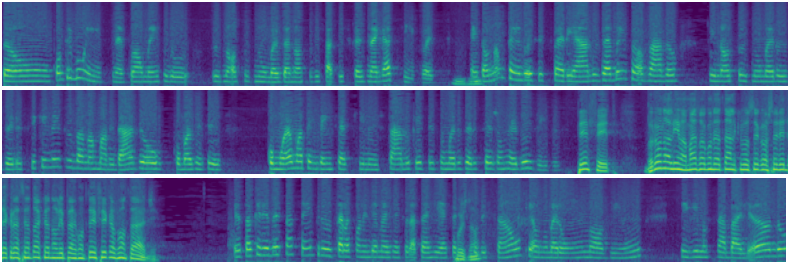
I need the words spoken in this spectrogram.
estão contribuindo né, para o aumento do, dos nossos números, das nossas estatísticas negativas. Uhum. Então, não tendo esses feriados, é bem provável que nossos números eles fiquem dentro da normalidade ou como a gente como é uma tendência aqui no estado que esses números eles sejam reduzidos. Perfeito. Bruna Lima, mais algum detalhe que você gostaria de acrescentar que eu não lhe perguntei? Fique à vontade. Eu só queria deixar sempre o telefone de emergência da PRF à disposição, que é o número 191. Seguimos trabalhando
